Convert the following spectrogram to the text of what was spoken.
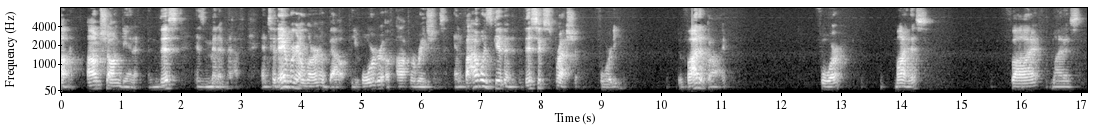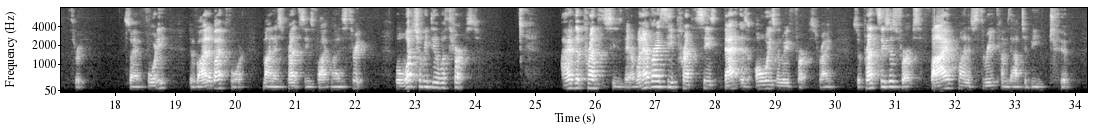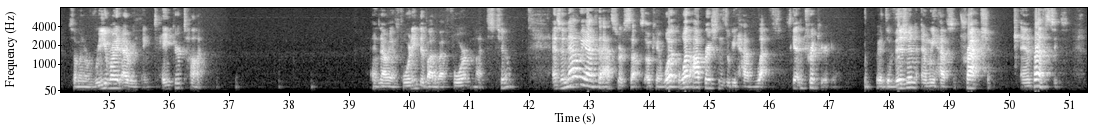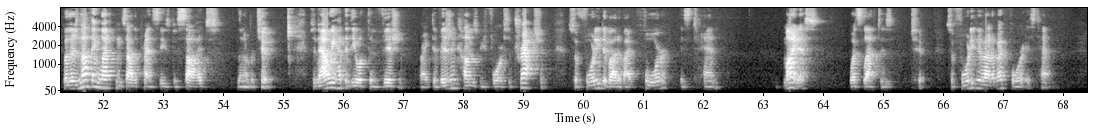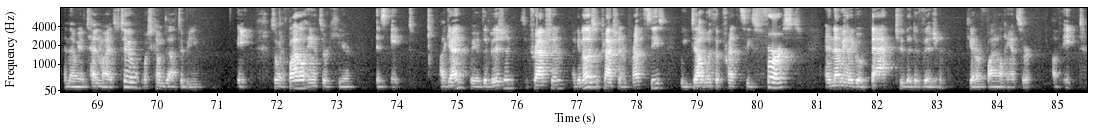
Hi, I'm Sean Gannon, and this is Minute Math. And today we're going to learn about the order of operations. And if I was given this expression, 40 divided by 4 minus 5 minus 3. So I have 40 divided by 4 minus parentheses 5 minus 3. Well, what should we deal with first? I have the parentheses there. Whenever I see parentheses, that is always going to be first, right? So parentheses is first. 5 minus 3 comes out to be 2. So I'm going to rewrite everything. Take your time. And now we have 40 divided by 4 minus 2. And so now we have to ask ourselves, okay, what, what operations do we have left? It's getting trickier here. We have division and we have subtraction and parentheses. But there's nothing left inside the parentheses besides the number 2. So now we have to deal with division, right? Division comes before subtraction. So 40 divided by 4 is 10, minus what's left is 2. So 40 divided by 4 is 10. And then we have 10 minus 2, which comes out to be 8. So my final answer here is 8. Again, we have division, subtraction, like another subtraction in parentheses. We dealt with the parentheses first, and then we had to go back to the division to get our final answer of 8.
